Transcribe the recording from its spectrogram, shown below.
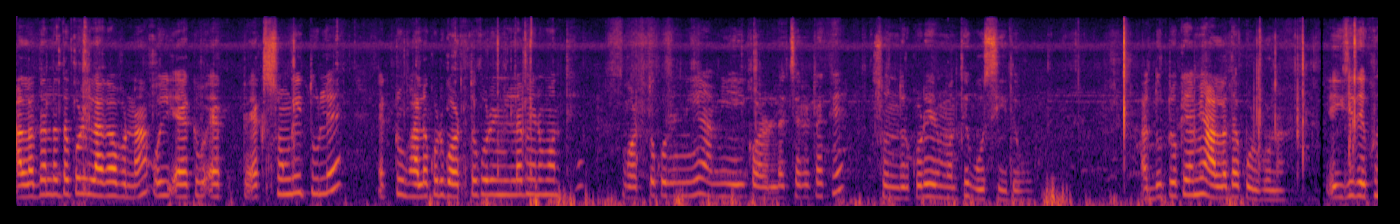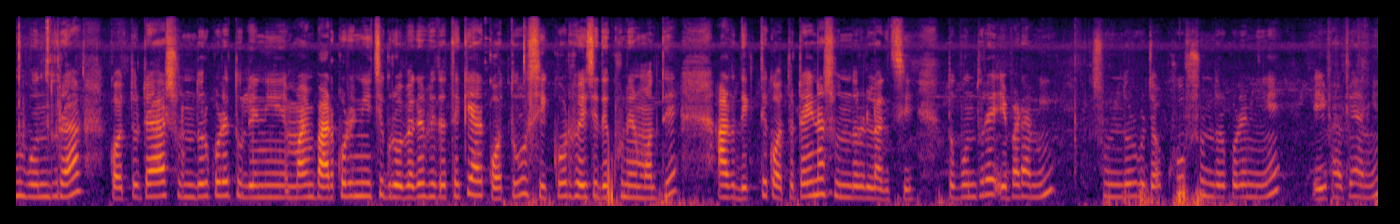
আলাদা আলাদা করে লাগাবো না। ওই এক, এক- একসঙ্গেই তুলে একটু ভালো করে গর্ত করে নিলাম এর মধ্যে। গর্ত করে নিয়ে আমি এই করলার চারাটাকে সুন্দর করে এর মধ্যে বসিয়ে দেবো। আর দুটোকে আমি আলাদা করব না। এই যে দেখুন বন্ধুরা, কতটা সুন্দর করে তুলে নিয়ে, আমি বার করে নিয়েছি গ্রো ব্যাগের ভেতর থেকে, আর কত শিকড় হয়েছে দেখুন এর মধ্যে। আর দেখতে কতটাই না সুন্দর লাগছে। তো বন্ধুরা, এবার আমি সুন্দর খুব সুন্দর করে নিয়ে এইভাবে আমি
